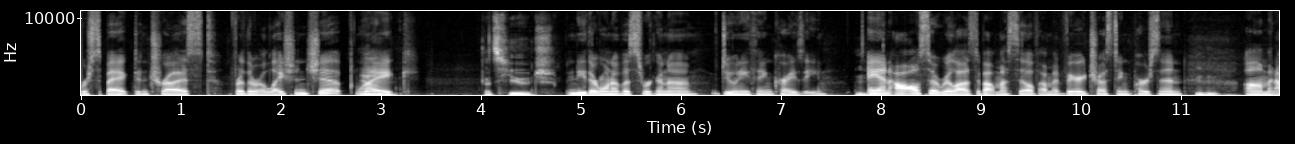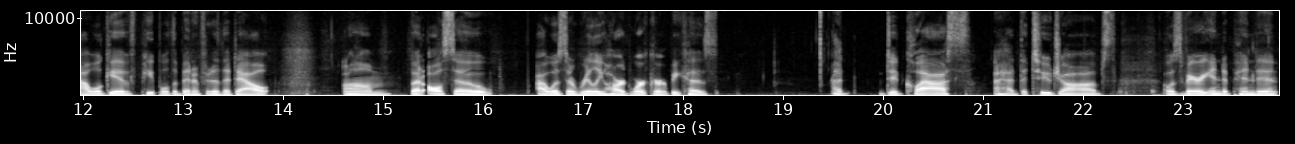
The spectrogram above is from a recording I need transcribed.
respect and trust for the relationship. Like That's huge. neither one of us were gonna do anything crazy. And I also realized about myself, I'm a very trusting person, um, and I will give people the benefit of the doubt. Um, but also, I was a really hard worker because I did class, I had the two jobs, I was very independent.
